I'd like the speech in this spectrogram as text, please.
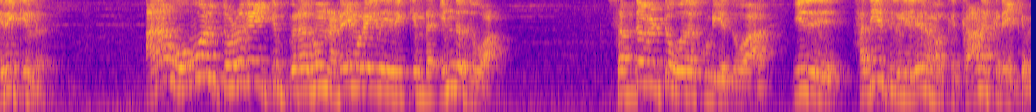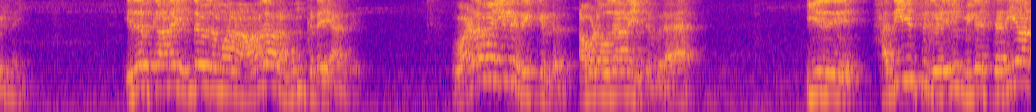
இருக்கின்றது. ஆனால் ஒவ்வொரு தொழுகைக்கு பிறகும் நடைமுறையில் இருக்கின்ற இந்த துவா சப்தமிட்டு ஓதக்கூடிய துவா இது ஹதீஸ்களிலே நமக்கு காண கிடைக்கவில்லை. இதற்கான எந்த விதமான ஆதாரமும் கிடையாது. வளமையில் இருக்கின்றது அவ்வளவுதானே தவிர இது ஹதீஸுகளில் மிகச் சரியான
